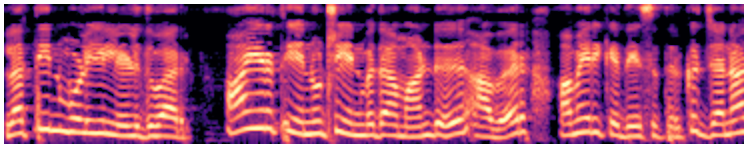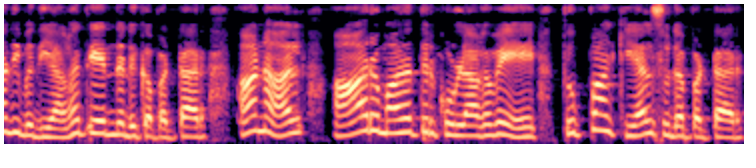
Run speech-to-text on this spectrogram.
லத்தீன் மொழியில் எழுதுவார். ஆயிரத்தி எண்ணூற்றி எண்பதாம் ஆண்டு அவர் அமெரிக்க தேசத்திற்கு ஜனாதிபதியாக தேர்ந்தெடுக்கப்பட்டார். ஆனால் ஆறு மாதத்திற்குள்ளாகவே துப்பாக்கியால் சுடப்பட்டார்.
